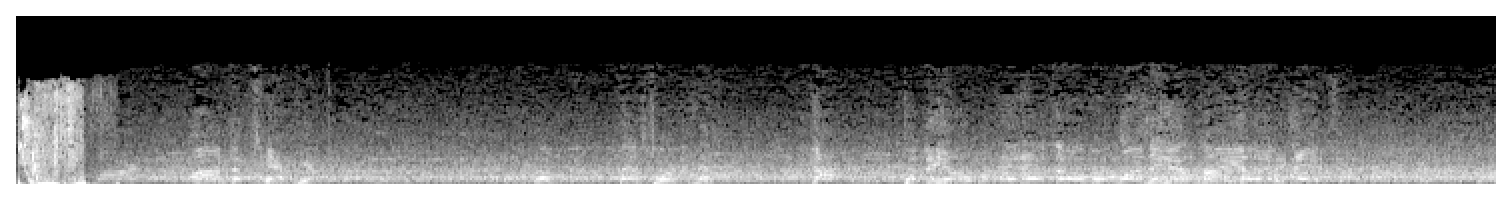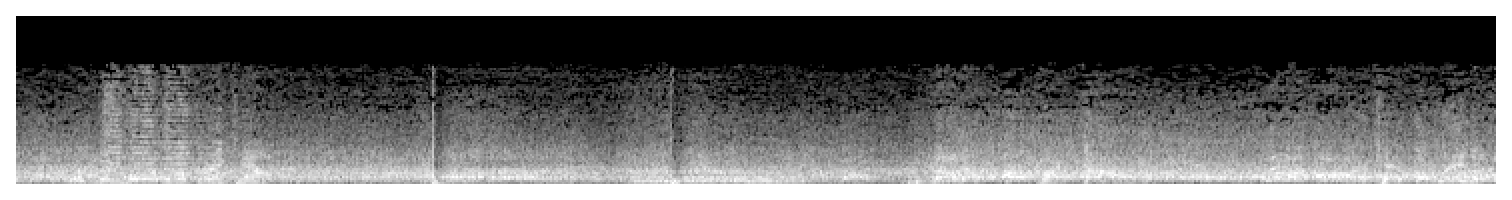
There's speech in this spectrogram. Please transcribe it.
on the champion. The best one has got to be over. It is over. One, two, three, and it's it. There's been more than a three count. Oh my God! I can't believe it!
